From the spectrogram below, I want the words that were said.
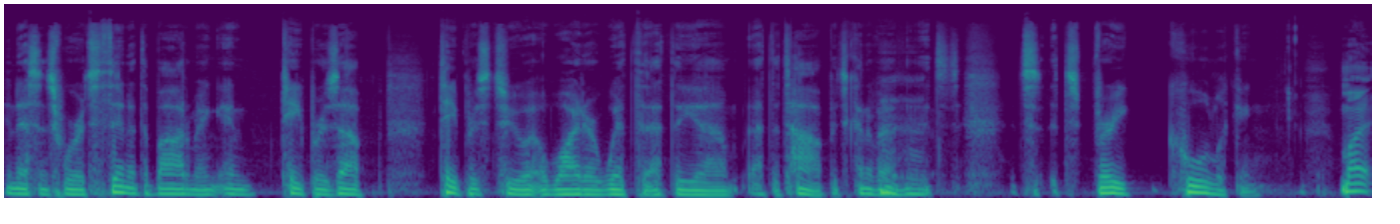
in essence where it's thin at the bottom and, and tapers up, tapers to a wider width at the um, at the top. It's kind of a Mm-hmm. it's it's it's very cool looking. My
